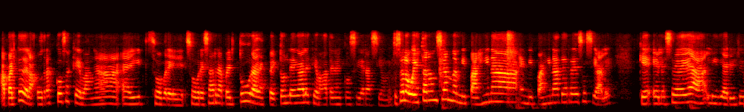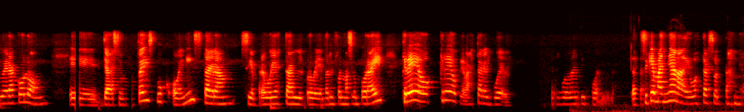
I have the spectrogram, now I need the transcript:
Aparte de las otras cosas que van a, ir sobre, sobre esa reapertura de aspectos legales que vas a tener en consideración. Entonces lo voy a estar anunciando en mi página, en mi página de redes sociales, que es LSDA Lidiaris Rivera Colón eh, ya sea en Facebook o en Instagram. Siempre voy a estar proveyendo la información por ahí. Creo, creo que va a estar el jueves. Jueves disponible. Así que mañana debo estar soltando.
